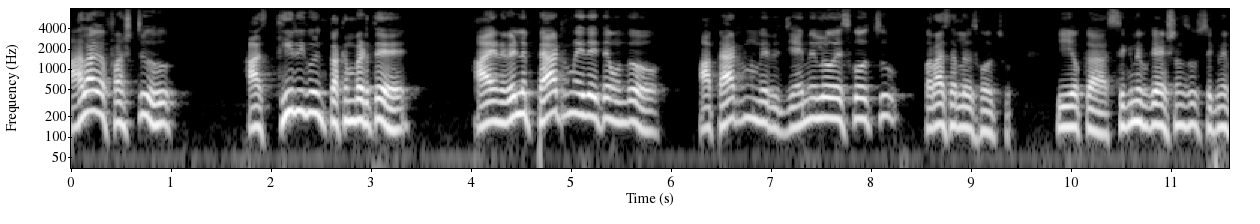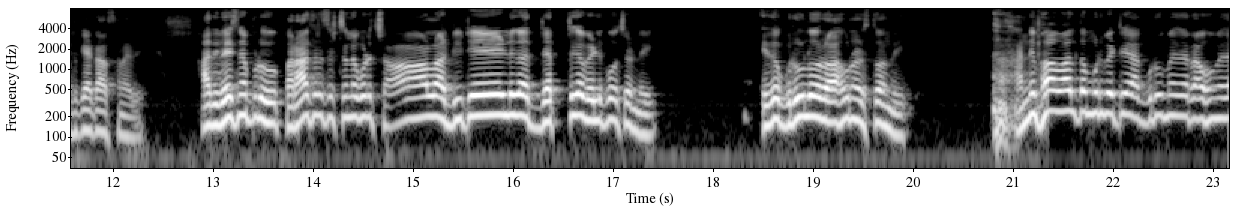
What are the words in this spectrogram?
అలాగే ఫస్ట్ ఆ థీరీ గురించి పక్కన పెడితే ఆయన వెళ్ళిన ప్యాటర్న్ ఏదైతే ఉందో ఆ ప్యాటర్న్ మీరు జేమీలో వేసుకోవచ్చు పరాశరలో వేసుకోవచ్చు. ఈ యొక్క సిగ్నిఫికేషన్స్ సిగ్నిఫికేటర్స్ అనేది. అది వేసినప్పుడు పరాశర సిస్టంలో కూడా చాలా డీటెయిల్డ్గా డెప్త్గా వెళ్ళిపోవచ్చు అండి ఏదో గురువులో రాహు నడుస్తోంది. అన్ని భావాలతో ముడిపెట్టి ఆ గురువు మీద రాహు మీద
